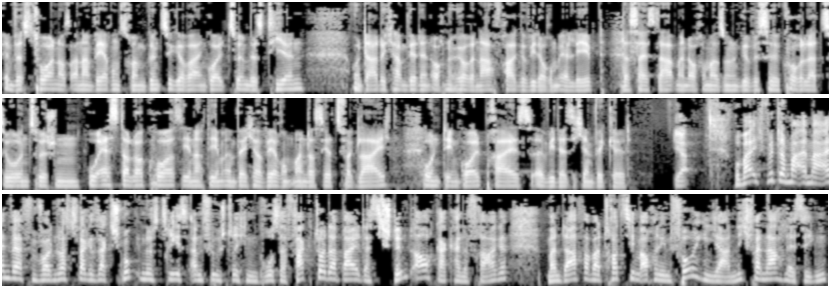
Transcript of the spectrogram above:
Investoren aus anderen Währungsräumen günstiger war, in Gold zu investieren. Und dadurch haben wir dann auch eine höhere Nachfrage wiederum erlebt. Das heißt, da hat man auch immer so eine gewisse Korrelation zwischen US-Dollar-Kurs, je nachdem, in welcher Währung man das jetzt vergleicht, und dem Goldpreis, äh, wie der sich entwickelt entwickelt. Ja, wobei ich würde doch mal einmal einwerfen wollen. Du hast zwar gesagt, Schmuckindustrie ist Anführungsstrichen ein großer Faktor dabei. Das stimmt auch, gar keine Frage. Man darf aber trotzdem auch in den vorigen Jahren nicht vernachlässigen,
